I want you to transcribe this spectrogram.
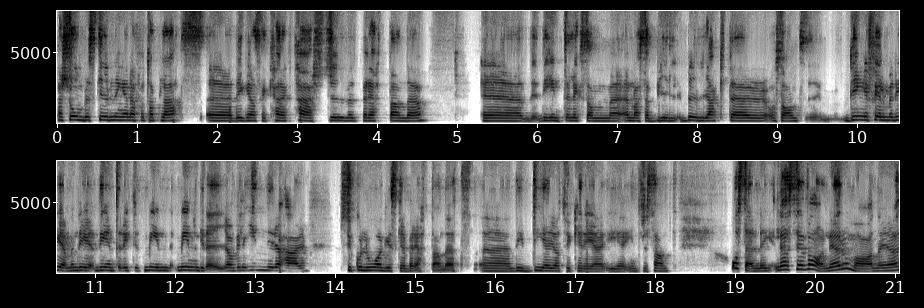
personbeskrivningarna får ta plats, uh, det är ganska karaktärsdrivet berättande. Det, det är inte liksom en massa bil, biljakter och sånt. Det är inget fel med det, men det, det är inte riktigt min, min grej. Jag vill in i det här psykologiska berättandet. Eh, det är det jag tycker är, är intressant. Och sen läser jag vanliga romaner. Jag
